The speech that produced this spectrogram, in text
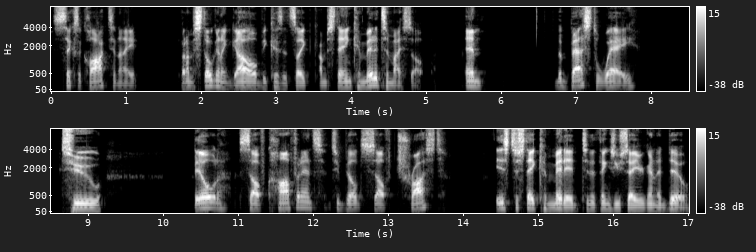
six o'clock tonight, but I'm still going to go because it's like I'm staying committed to myself. And the best way to build self confidence, to build self trust, is to stay committed to the things you say you're going to do.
